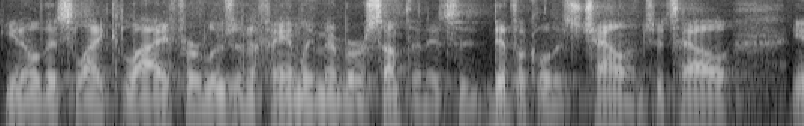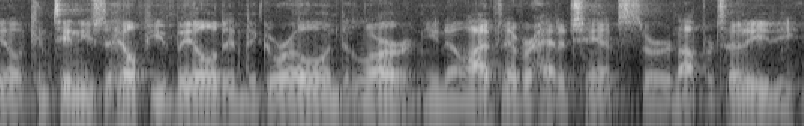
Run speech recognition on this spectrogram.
You know, that's like life or losing a family member or something. It's difficult. It's challenge. It's how you know it continues to help you build and to grow and to learn. You know, I've never had a chance or an opportunity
